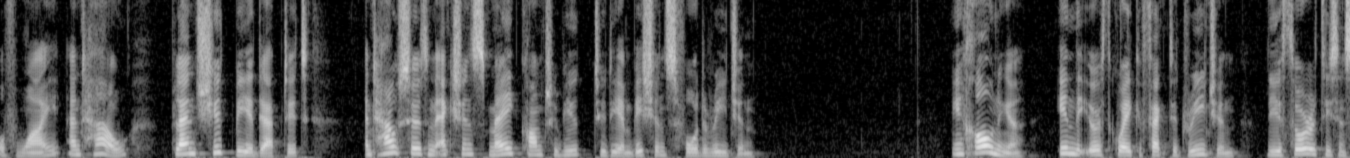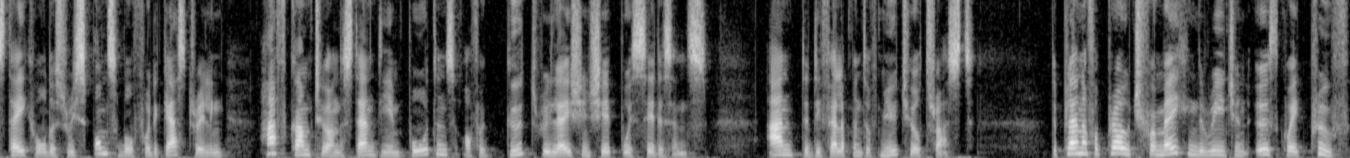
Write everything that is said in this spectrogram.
of why and how plans should be adapted and how certain actions may contribute to the ambitions for the region. In Groningen, in the earthquake-affected region, the authorities and stakeholders responsible for the gas drilling have come to understand the importance of a good relationship with citizens and the development of mutual trust. The plan of approach for making the region earthquake-proof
